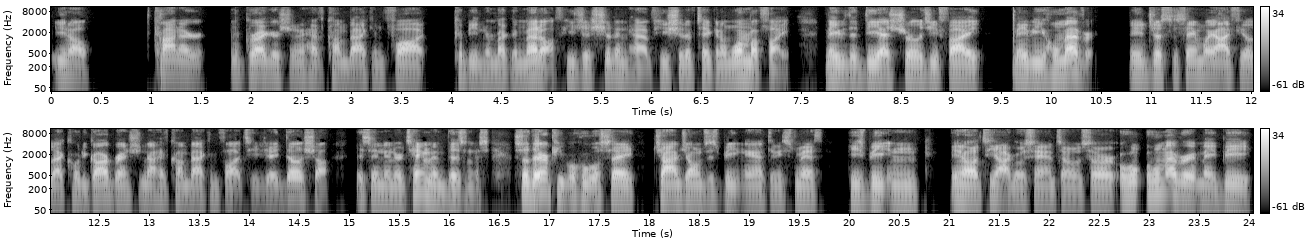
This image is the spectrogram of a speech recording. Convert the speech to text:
you know, Conor McGregor shouldn't have come back and fought Khabib Nurmagomedov. He just shouldn't have. He should have taken a warm up fight, maybe the Diaz trilogy fight maybe whomever. just the same way I feel that Cody Garbrandt should not have come back and fought TJ Dillashaw. it's an entertainment business. So there are people who will say Jon Jones is beating Anthony Smith. He's beating, you know, Thiago Santos or wh- whomever it may be,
